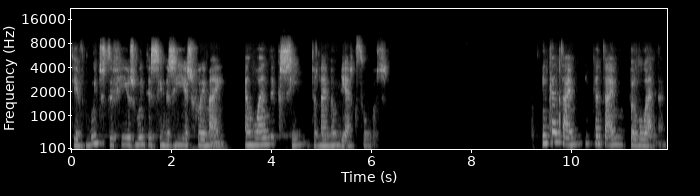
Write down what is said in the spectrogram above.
teve muitos desafios, muitas sinergias, foi mãe. Em Luanda cresci e tornei-me a mulher que sou hoje encantei-me, encantei-me por Luanda,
